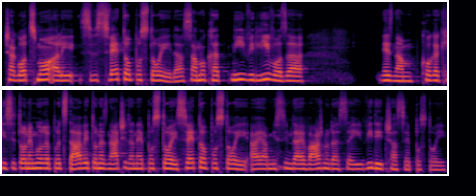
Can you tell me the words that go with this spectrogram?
ča god smo, ali sve, to postoji, da, samo kad ni vidljivo za ne znam, koga ki si to ne more predstaviti, to ne znači da ne postoji. Sve to postoji, a ja mislim da je važno da se i vidi čas se postoji.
